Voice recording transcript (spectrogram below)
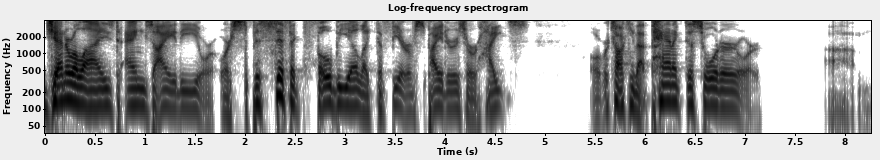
generalized anxiety or, or specific phobia, like the fear of spiders or heights, or we're talking about panic disorder or um,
